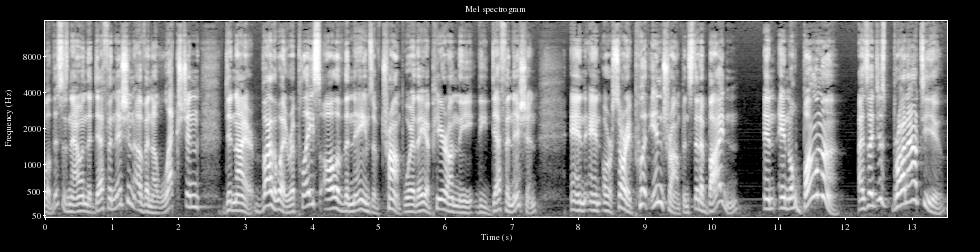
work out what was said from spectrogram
well, this is now in the definition of an election denier. By the way, replace all of the names of Trump where they appear on the, the definition and, and or sorry, put in Trump instead of Biden and, and Obama, as I just brought out to you,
